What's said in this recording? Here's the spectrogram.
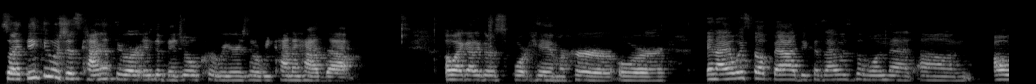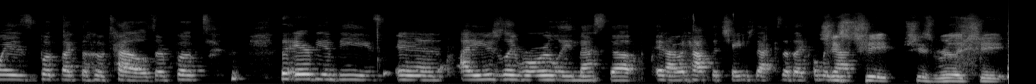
So i think it was just kind of through our individual careers where we kind of had that oh i got to go support him or her or and I always felt bad because I was the one that um, always booked like the hotels or booked the Airbnbs, and I usually royally messed up, and I would have to change that because I'd be like, oh my She's god, cheap. She's really cheap.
